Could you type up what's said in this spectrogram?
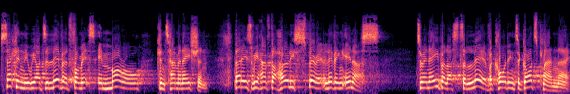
Secondly, we are delivered from its immoral contamination. That is, we have the Holy Spirit living in us to enable us to live according to God's plan now.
